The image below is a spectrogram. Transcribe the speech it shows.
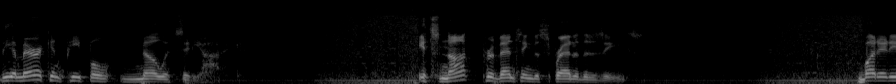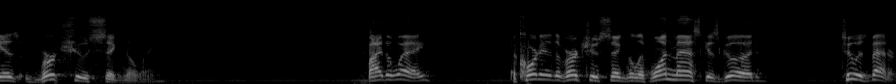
The American people know it's idiotic. It's not preventing the spread of the disease, but it is virtue signaling. By the way, According to the virtue signal, if one mask is good, two is better.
